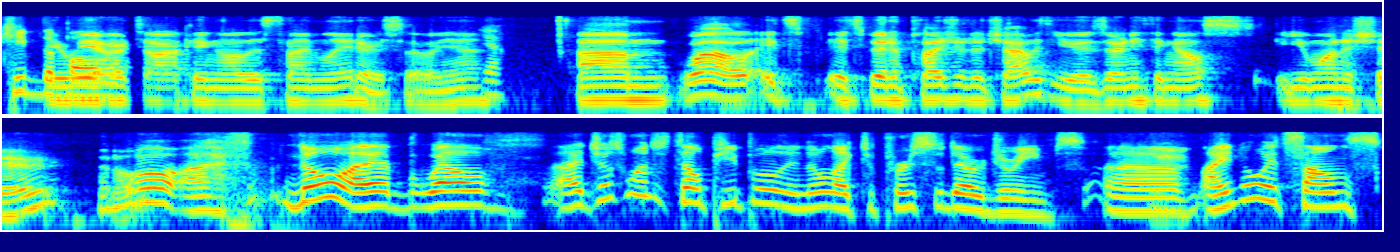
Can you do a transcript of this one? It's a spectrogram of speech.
keep the here ball we are talking all this time later so yeah yeah um, well, it's it's been a pleasure to chat with you. Is there anything else you want to share at all? Oh, I, no. I well, I just want to tell people, you know, like to pursue their dreams. Uh, yeah. I know it sounds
